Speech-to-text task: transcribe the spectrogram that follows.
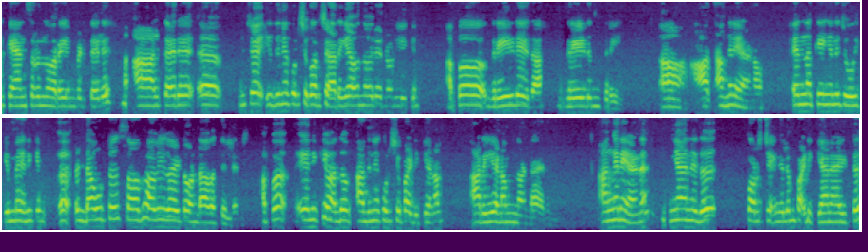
ക്യാൻസർ എന്ന് പറയുമ്പോഴത്തേൽ വെച്ചാൽ ഇതിനെ കുറിച്ച് കുറച്ച് അറിയാവുന്നവർ എന്നോട് ചോദിക്കും അപ്പോൾ ഗ്രേഡ് ഏതാ? ഗ്രേഡും ത്രീ ആ- അങ്ങനെയാണോ? എന്നൊക്കെ ഇങ്ങനെ ചോദിക്കുമ്പോൾ എനിക്ക് ഡൗട്ട് സ്വാഭാവികമായിട്ടും ഉണ്ടാവത്തില്ല. അപ്പൊ എനിക്ക് അത് അതിനെക്കുറിച്ച് പഠിക്കണം അറിയണം എന്നുണ്ടായിരുന്നു. അങ്ങനെയാണ് ഞാനിത് കുറച്ചെങ്കിലും പഠിക്കാനായിട്ട്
